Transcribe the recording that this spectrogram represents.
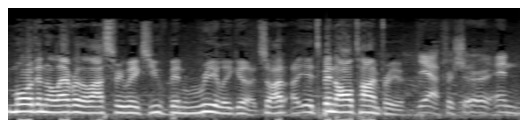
more than ever the last three weeks, you've been really good. So I, it's been all time for you. Yeah, for sure. And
